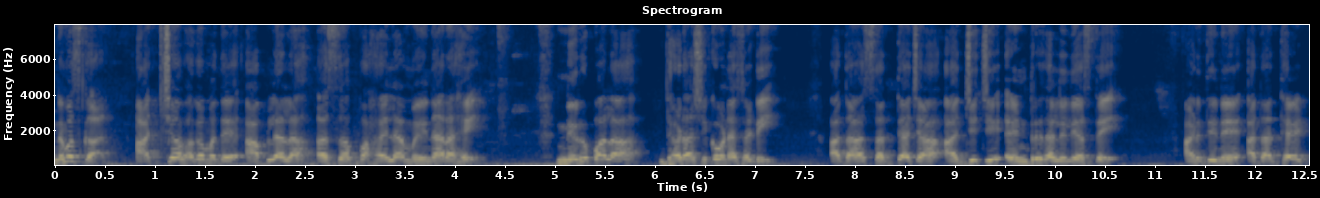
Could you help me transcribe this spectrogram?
नमस्कार. आजच्या भागामध्ये आपल्याला असं पाहायला मिळणार आहे. निरुपाला धडा शिकवण्यासाठी आता सत्याच्या आजीची एंट्री झालेली असते. आणि तिने आता थेट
